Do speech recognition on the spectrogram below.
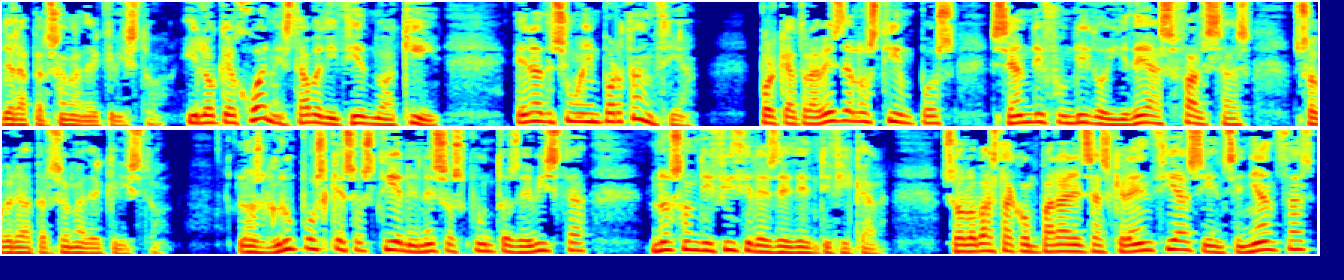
de la persona de Cristo. Y lo que Juan estaba diciendo aquí era de suma importancia, porque a través de los tiempos se han difundido ideas falsas sobre la persona de Cristo. Los grupos que sostienen esos puntos de vista no son difíciles de identificar. Solo basta comparar esas creencias y enseñanzas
